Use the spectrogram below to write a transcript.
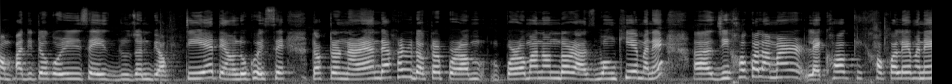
সম্পাদিত কৰি দিছে এই দুজন ব্যক্তিয়ে। তেওঁলোক হৈছে ডক্টৰ নাৰায়ণ দাস আৰু ডক্টৰ পৰম পৰমানন্দ ৰাজবংশীয়ে মানে যিসকল আমাৰ লেখকসকলে মানে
